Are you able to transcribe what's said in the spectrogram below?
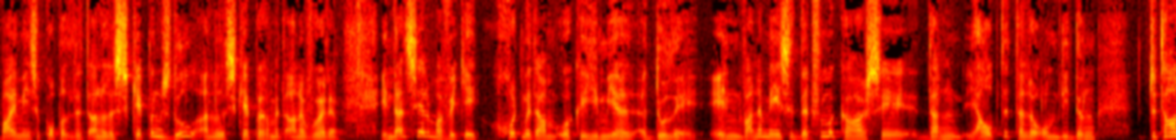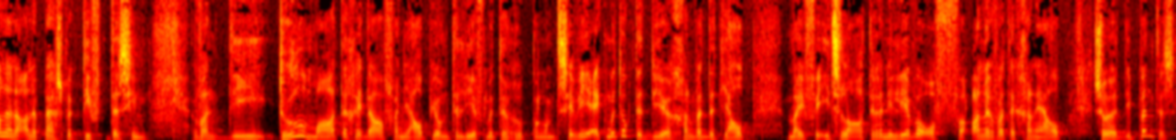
baie mense koppel dit aan hulle skepingsdoel, aan hulle Skepper met ander woorde. En dan sê hulle maar weet jy, God moet dan ook hiermee 'n doel hê. En wanneer mense dit vir mekaar sê, dan help dit hulle om die ding totaal in 'n ander perspektief te sien. Want die doelmatigheid daarvan help jou om te leef met 'n roeping, om te sê wie ek moet ook dit deurgaan want dit help my vir iets later in die lewe of vir ander wat ek gaan help. So die punt is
